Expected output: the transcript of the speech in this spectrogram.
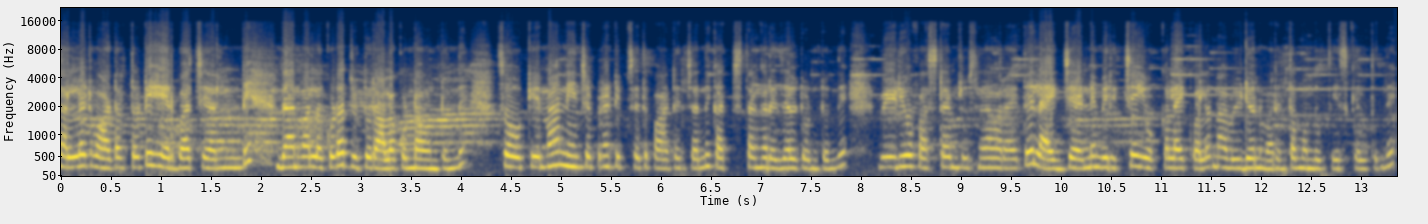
చల్లటి వాటర్ తోటి హెయిర్ బాత్ చేయాలండి. దానివల్ల కూడా జుట్టు రాలకుండా ఉంటుంది. సో ఓకేనా? నేను చెప్పిన టిప్స్ అయితే పాటించండి. ఖచ్చితంగా రిజల్ట్ ఉంటుంది. వీడియో ఫస్ట్ టైం చూసిన వారైతే లైక్ చేయండి. మీరు ఇచ్చే ఈ ఒక్క లైక్ వల్ల నా వీడియోని మరింత ముందుకు తీసుకెళ్తుంది.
